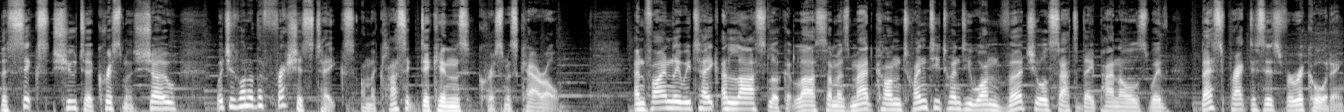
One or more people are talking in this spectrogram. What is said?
the Six Shooter Christmas Show, which is one of the freshest takes on the classic Dickens Christmas Carol. And finally, we take a last look at last summer's MadCon 2021 virtual Saturday panels with best practices for recording.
